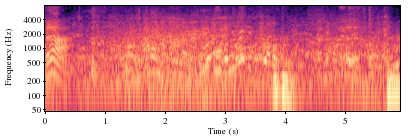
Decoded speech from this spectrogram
Ya. Oke. Iya.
